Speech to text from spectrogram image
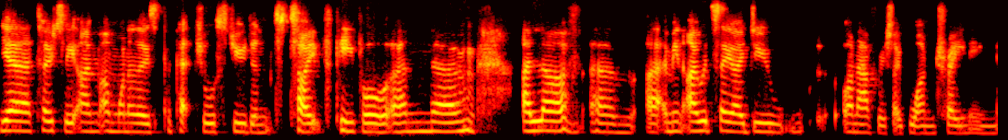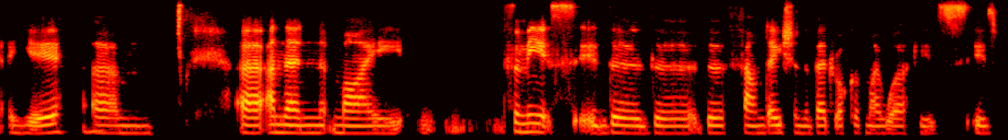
yeah totally i'm, I'm one of those perpetual student type people and um, i love um, I, I, mean i would say i do on average like one training a year mm. um, uh, and then my for me it's the the the foundation the bedrock of my work is is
